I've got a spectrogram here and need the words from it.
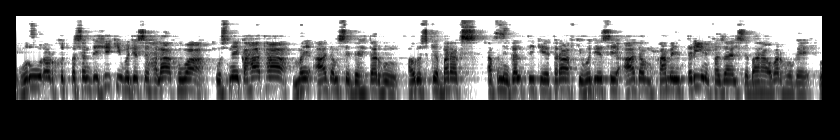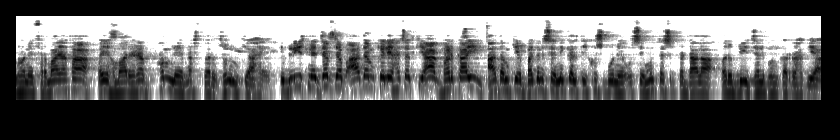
गुरूर और खुद पसंदी की वजह से हलाक हुआ। उसने कहा था, मैं आदम से बेहतर हूँ, और उसके बरक्स अपनी गलती के एतराफ की वजह से आदम कामिल तरीन फजाइल से बराबर हो गए। उन्होंने फरमाया था अरे हमारे रब, हमने नफ्स पर जुल्म किया है। इबलीस ने जब जब आदम के लिए हसद की आग भड़काई, आदम के बदन से निकलती खुशबू ने उसे मुंतशिर कर डाला और इबलीस जल भुन कर रह गया।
